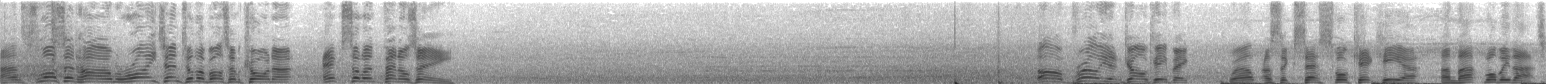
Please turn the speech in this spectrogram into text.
And slotted home right into the bottom corner. Excellent penalty. Oh, brilliant goalkeeping. Well, a successful kick here, and that will be that.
